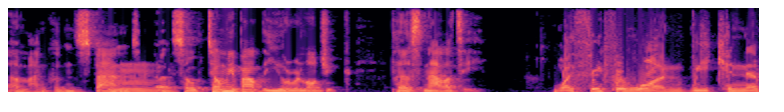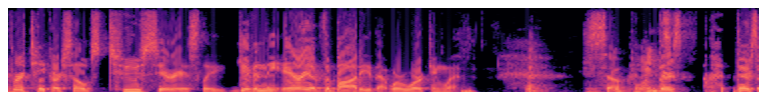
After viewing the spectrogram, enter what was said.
um, and couldn't stand. Mm. Uh, so tell me about the urologic personality? Well, I think for one, we can never take ourselves too seriously given the area of the body that we're working with. So there's there's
